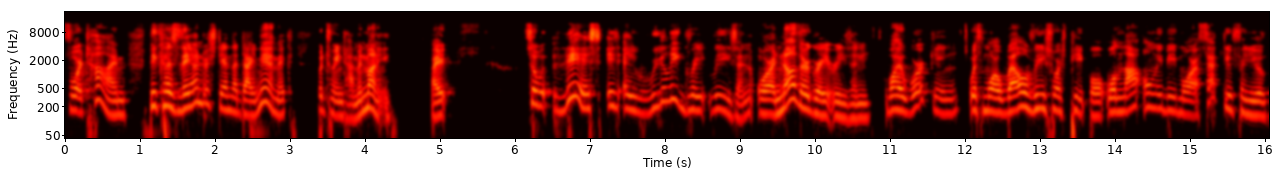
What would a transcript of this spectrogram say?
for time because they understand the dynamic between time and money, right? So, this is a really great reason, or another great reason, why working with more well resourced people will not only be more effective for you,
